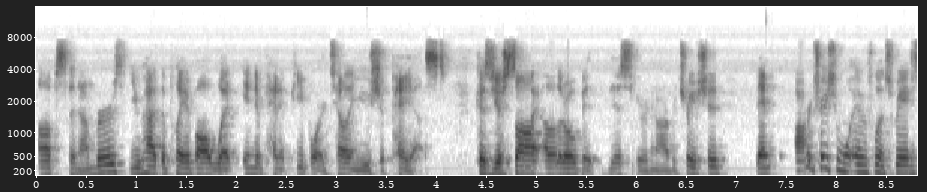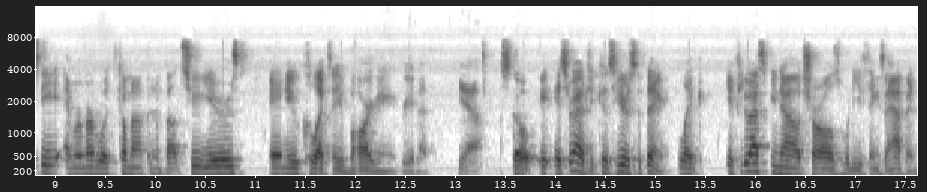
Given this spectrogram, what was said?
ups the numbers. You have to play ball what independent people are telling you should pay us because you saw it a little bit this year in arbitration. Then arbitration will influence free agency. And remember what's coming up in about two years: a new collective bargaining agreement. Yeah. So it, it's tragic because here's the thing: like, if you ask me now, Charles, what do you think's happened?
